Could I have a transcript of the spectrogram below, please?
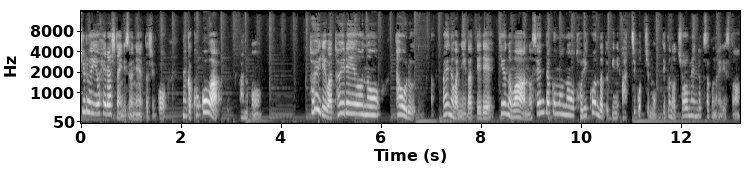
種類を減らしたいんですよね。私、こう。なんかここは、あの、トイレはトイレ用のタオル、ああいうのが苦手で、っていうのは、あの、洗濯物を取り込んだ時にあっちこっち持ってくの超めんどくさくないですか？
